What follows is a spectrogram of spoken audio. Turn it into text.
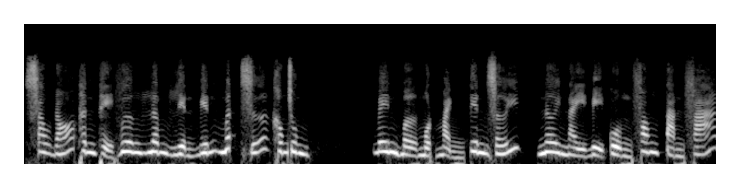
sau đó thân thể vương lâm liền biến mất giữa không trung. Bên bờ một mảnh tiên giới, nơi này bị cuồng phong tàn phá,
